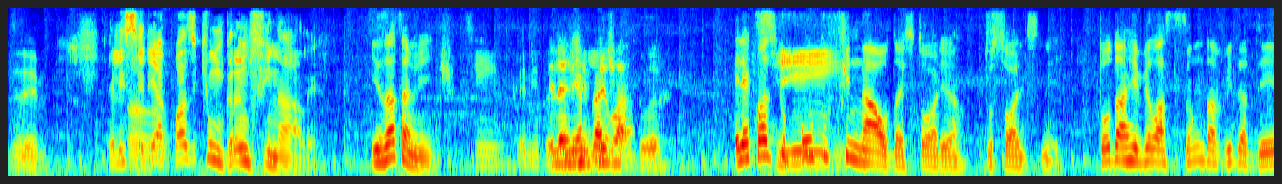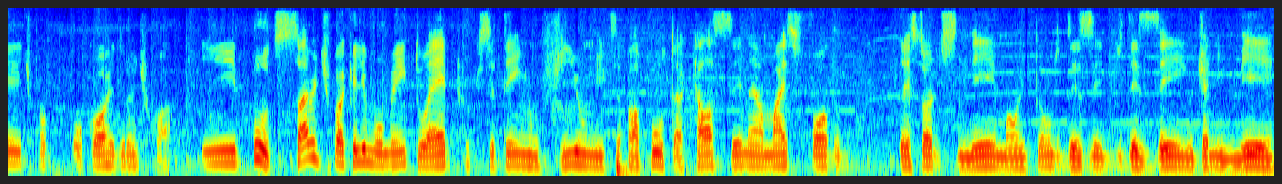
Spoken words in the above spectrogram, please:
dizer? Ele seria Ah. quase que um gran finale. Exatamente. Sim, ele. Ele é Ele é revelador. Ele é quase que o Sim. ponto final da história do Solid Snake. Toda a revelação da vida dele, tipo, ocorre durante o 4. E, putz, sabe, tipo, aquele momento épico que você tem em um filme, que você fala, puta, aquela cena é a mais foda da história do cinema, ou então do desenho, de desenho, de anime.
